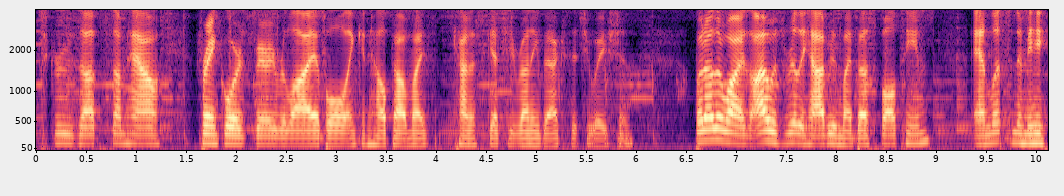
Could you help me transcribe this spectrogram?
screws up somehow, Frank Gore is very reliable and can help out my kind of sketchy running back situation. But otherwise, I was really happy with my best ball team. And listen to me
